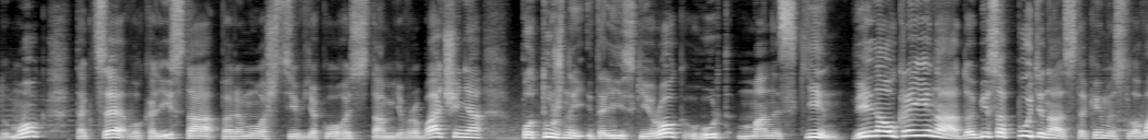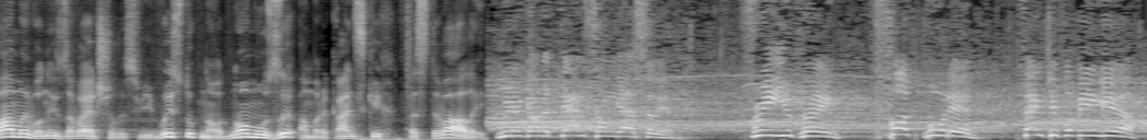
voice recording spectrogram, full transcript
думок, так це вокаліста переможців якогось там Євробачення, потужний італійський рок гурт Манескін. Вільна Україна до біса Путіна з такими словами вони завершили свій виступ на одному з американських фестивалей. We're gonna dance on gasoline. Free Ukraine. Fuck Putin. Thank you for being here.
